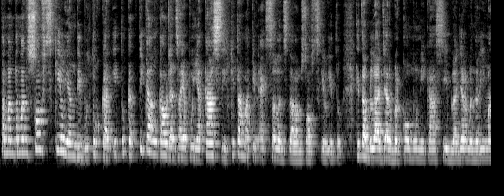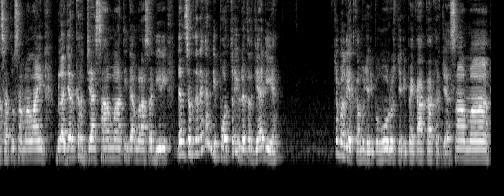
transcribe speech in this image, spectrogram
teman-teman soft skill yang dibutuhkan itu ketika engkau dan saya punya kasih, kita makin excellence dalam soft skill itu. Kita belajar berkomunikasi, belajar menerima satu sama lain, belajar kerjasama, tidak merasa diri. Dan sebenarnya kan di potri udah terjadi ya. Coba lihat kamu jadi pengurus, jadi PKK, kerjasama,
